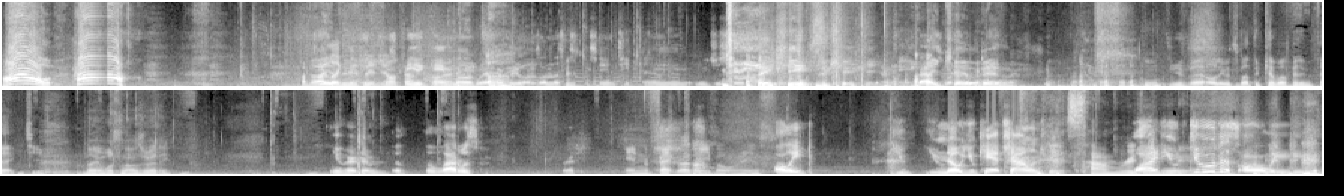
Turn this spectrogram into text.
How? How? How did I feel like lose there should just be a game fire? mode where everyone's on the same team and we just. I keeps kicking me. I killed him. you bet Ollie was about to come up and infect you. No, it wasn't. I was ready. You heard him. The, the lad was ready. Infect me, boys. Ollie, you you know you can't challenge me. Sam Why do you the do this, Ollie?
